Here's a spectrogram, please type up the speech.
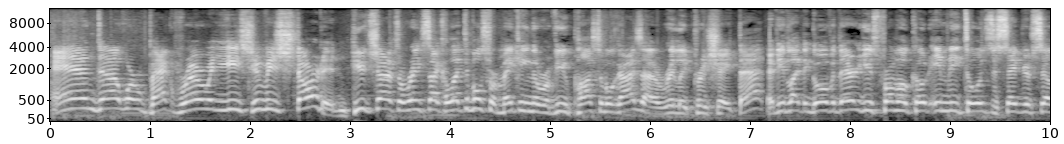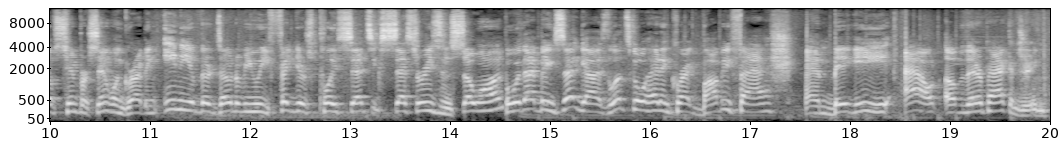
and uh, we're back where we should be started. Huge shout out to Ringside Collectibles for making the review possible, guys. I really appreciate that. If you'd like to go over there, use promo code MDTOYS to save yourselves 10% when grabbing any of their WWE figures, play sets, accessories, and so on. But with that being said, guys, let's go ahead and crack Bobby Fish and Big E out of their packaging.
